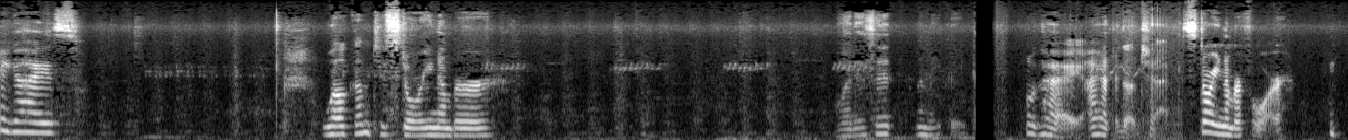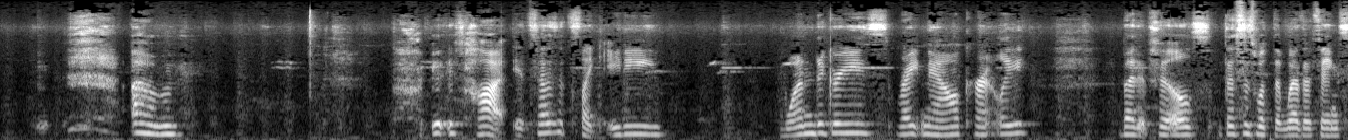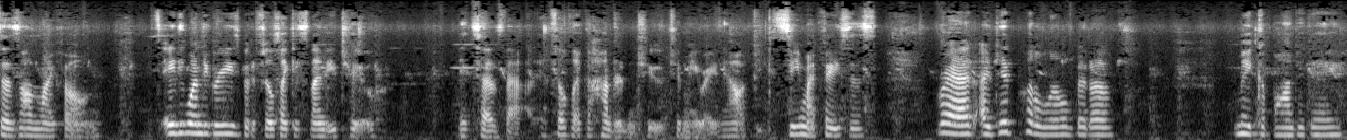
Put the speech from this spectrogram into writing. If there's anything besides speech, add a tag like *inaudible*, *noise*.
Hey guys, welcome to story number. What is it? Let me think. Okay, I have to go check. Story number four. *laughs* um, it is hot. It says it's like 81 degrees right now, currently, but it feels. This is what the weather thing says on my phone. It's 81 degrees, but it feels like it's 92. It says that. It feels like 102 to me right now. If you can see, my face is red. I did put a little bit of makeup on today.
